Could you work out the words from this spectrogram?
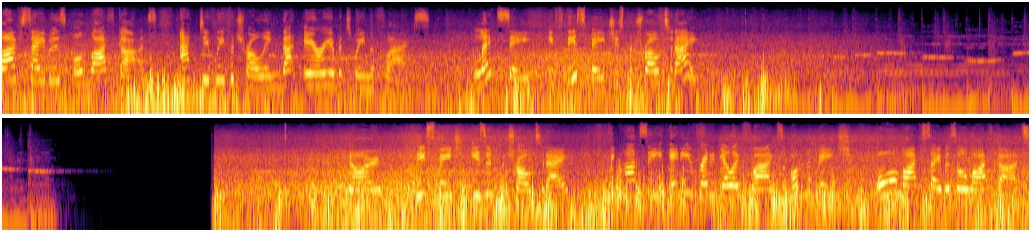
lifesavers or lifeguards actively patrolling that area between the flags. Let's see if this beach is patrolled today. No, this beach isn't patrolled today. We can't see any red and yellow flags on the beach or lifesavers or lifeguards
